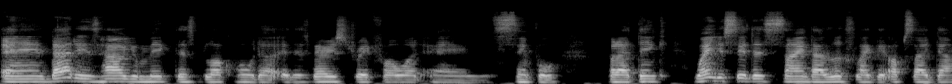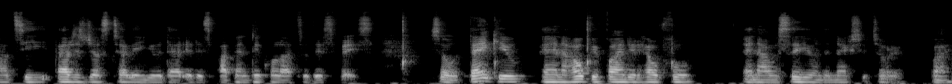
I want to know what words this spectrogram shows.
And that is how you make this block holder. It is very straightforward and simple. But I think when you see this sign that looks like the upside down T, that is just telling you that it is perpendicular to this face. So thank you, and I hope you find it helpful, and I will see you in the next tutorial. Bye.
